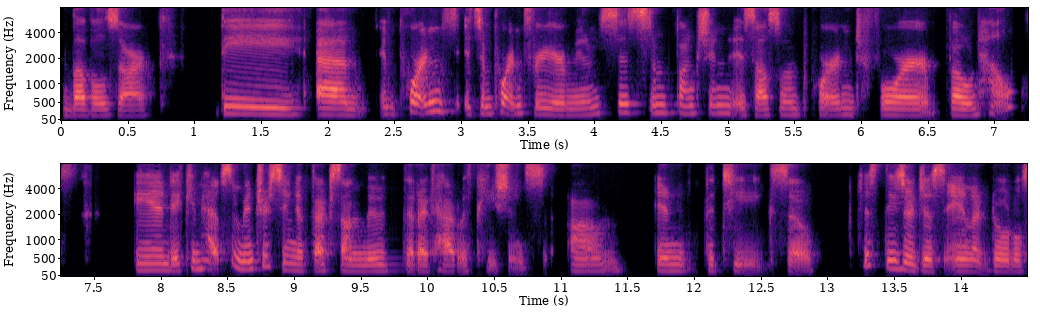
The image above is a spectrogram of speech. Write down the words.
levels are the um, importance it's important for your immune system function is also important for bone health and it can have some interesting effects on mood that i've had with patients um, in fatigue. So just these are just anecdotal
